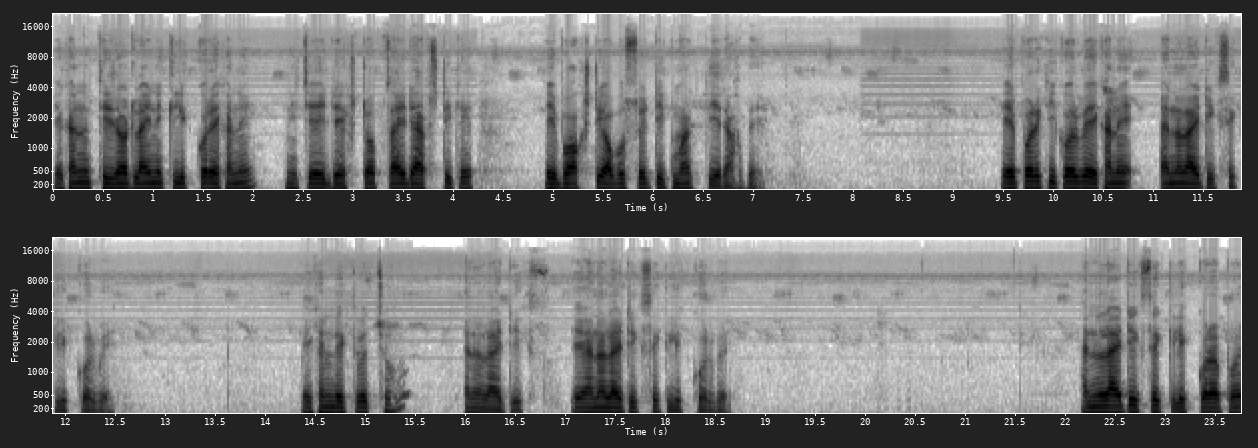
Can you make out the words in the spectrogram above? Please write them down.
এখানে থ্রি ডট লাইনে ক্লিক করে এখানে নিচে এই ডেস্কটপ সাইড অ্যাপসটিকে এই বক্সটি অবশ্যই টিকমার্ক দিয়ে রাখবে। এরপরে কি করবে? এখানে অ্যানালাইটিক্সে ক্লিক করবে। এখানে দেখতে পাচ্ছ অ্যানালাইটিক্স। এই অ্যানালাইটিক্সে ক্লিক করবে। অ্যানালাইটিক্সে ক্লিক করার পর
